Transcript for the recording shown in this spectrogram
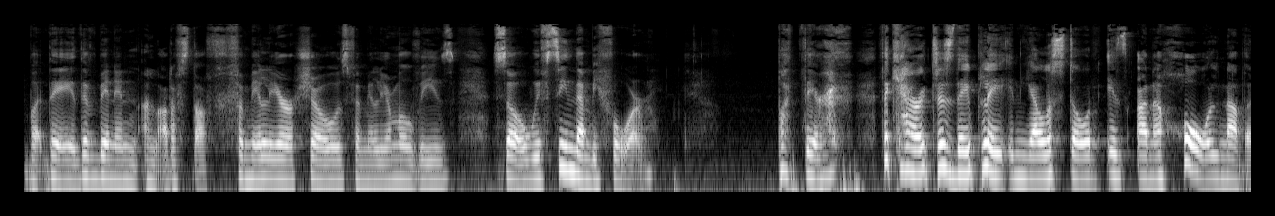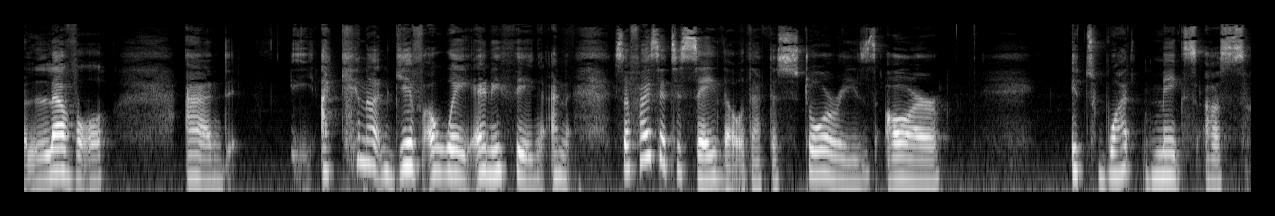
but they they've been in a lot of stuff. Familiar shows familiar movies. So we've seen them before. But they're the characters they play in yellowstone is on a whole nother level. And I cannot give away anything. And suffice it to say, though, that the stories are it's what makes us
